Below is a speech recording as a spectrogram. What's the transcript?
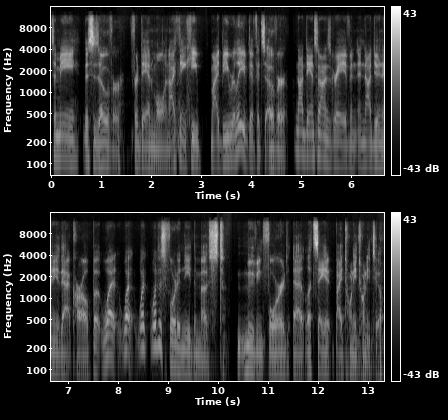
to me, this is over for Dan Mullen. I think he might be relieved if it's over. Not dancing on his grave and, and not doing any of that, Carl. But what what what what does Florida need the most moving forward? Uh, let's say it by 2022.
